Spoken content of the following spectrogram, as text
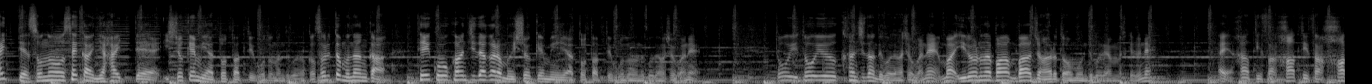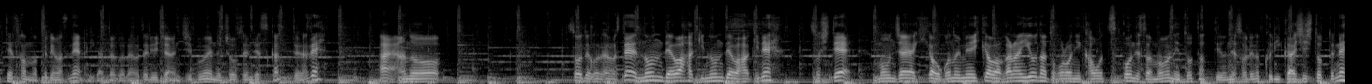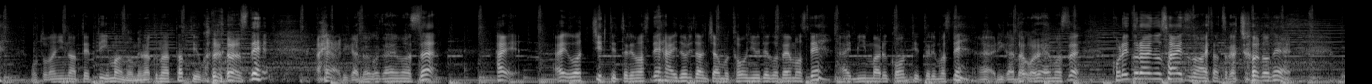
入ってその世界に入って一生懸命やっとったっていうことなんでございます。かそれともなんか抵抗を感じながらも一生懸命やっとったっていうことなんでございましょうかね。どういうどういう感じなんでございましょうかね。まあいろいろなバージョンあると思うんでございますけどね。はいハーティさんハーティさんハーティさん乗っておりますねありがとうございますりゅうちゃん。自分への挑戦ですかって言ってますね。はいあのそうでございますね飲んでは吐き飲んでは吐きね。そしてもんじゃ焼きかお好み焼きかわからんようなところに顔を突っ込んでそのまま寝とったっていうねそれの繰り返ししとってね大人になってって今は飲めなくなったっていうことでございますね はいありがとうございますはいはい、ウォッチって言っておりますね。はい、ドリタンちゃんも豆乳でございますね。はい、ミンマルコンって言っておりますね。はい、ありがとうございます。これぐらいのサイズの挨拶がちょうどね、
